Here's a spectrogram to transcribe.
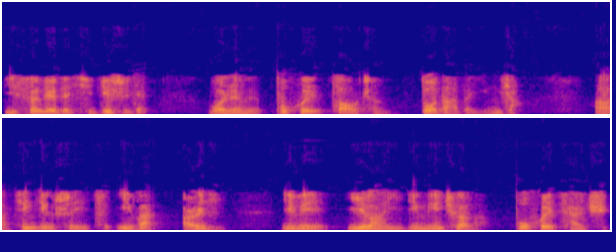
以色列的袭击事件，我认为不会造成多大的影响，啊，仅仅是一次意外而已，因为伊朗已经明确了不会采取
